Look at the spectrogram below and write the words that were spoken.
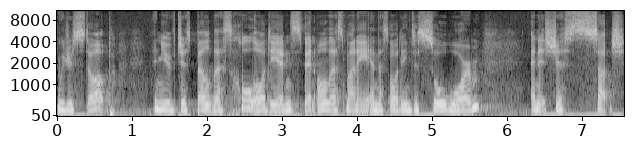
we just stop. And you've just built this whole audience, spent all this money, and this audience is so warm. And it's just such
